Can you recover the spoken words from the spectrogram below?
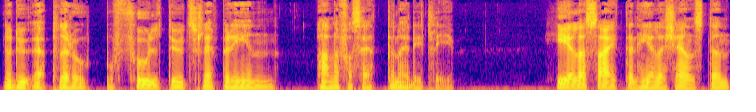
när du öppnar upp och fullt ut släpper in alla facetterna i ditt liv. Hela sajten, hela tjänsten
